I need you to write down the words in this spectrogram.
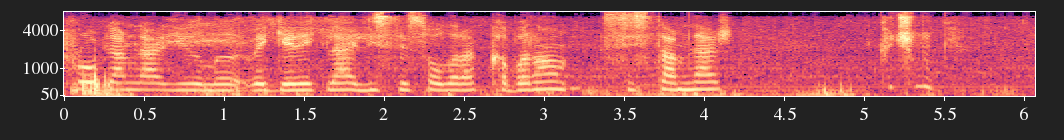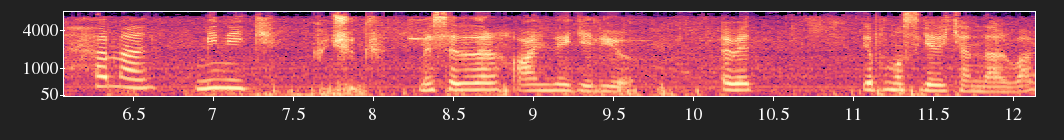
problemler yığını ve gerekler listesi olarak kabaran sistemler küçülük, hemen minik, küçük meseleler haline geliyor. Evet, yapılması gerekenler var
